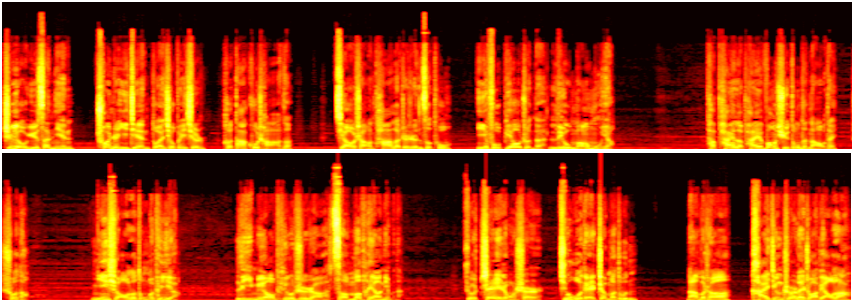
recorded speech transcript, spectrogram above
只有于三年穿着一件短袖背心和大裤衩子，脚上踏了着人字拖。一副标准的流氓模样。他拍了拍汪旭东的脑袋，说道：“你小子懂个屁呀！李明耀平时啊怎么培养你们的？就这种事儿就得这么蹲，难不成开警车来抓婊子？”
